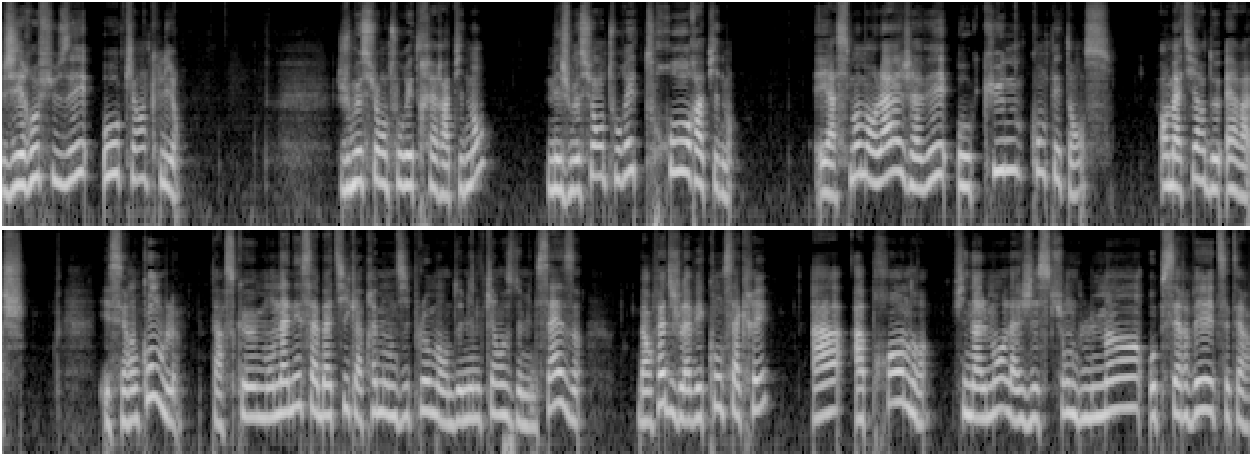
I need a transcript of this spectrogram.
J'ai refusé aucun client. Je me suis entourée très rapidement, mais je me suis entourée trop rapidement. Et à ce moment-là, j'avais aucune compétence en matière de RH. Et c'est un comble, parce que mon année sabbatique après mon diplôme en 2015-2016, ben en fait, je l'avais consacrée à apprendre finalement la gestion de l'humain, observer, etc.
